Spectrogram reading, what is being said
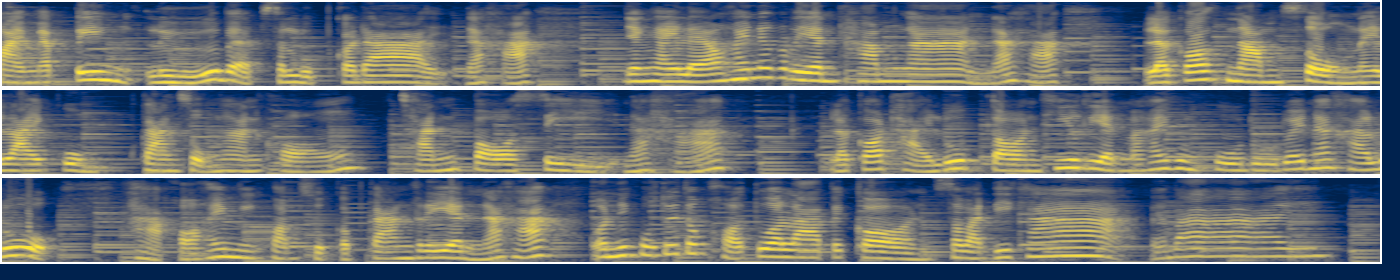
mind mapping หรือแบบสรุปก็ได้นะคะ ยังไงแล้วให้นักเรียนทำงานนะคะ แล้วก็นำส่งในไลน์กลุ่มการส่งงานของชั้นป .4 นะคะ แล้วก็ถ่ายรูปตอนที่เรียนมาให้คุณครูดูด้วยนะคะลูก ค่ะขอให้มีความสุขกับการเรียนนะคะ วันนี้ครูตุ้ยต้องขอตัวลาไปก่อน สวัสดีค่ะ บ๊ายบาย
